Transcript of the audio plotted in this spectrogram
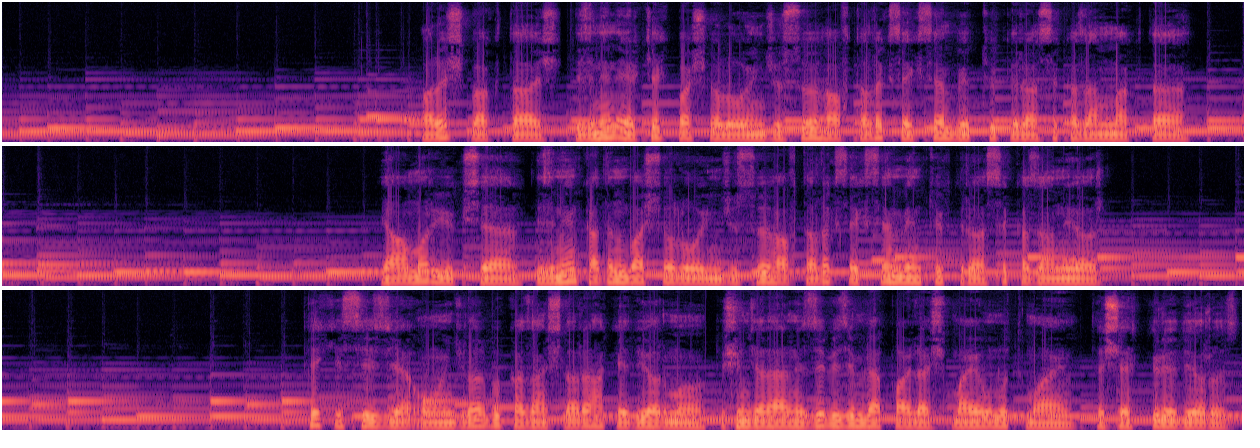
Barış Baktaş dizinin erkek başrol oyuncusu haftalık 80 bin Türk lirası kazanmakta. Yağmur Yüksel dizinin kadın başrol oyuncusu haftalık 80 bin Türk lirası kazanıyor. Peki sizce oyuncular bu kazançları hak ediyor mu? Düşüncelerinizi bizimle paylaşmayı unutmayın. Teşekkür ediyoruz.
